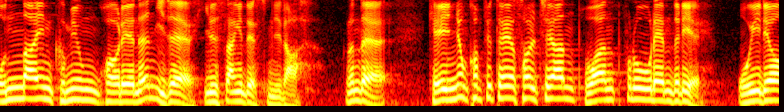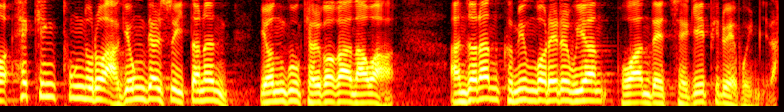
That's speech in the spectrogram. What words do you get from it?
온라인 금융 거래는 이제 일상이 됐습니다. 그런데 개인용 컴퓨터에 설치한 보안 프로그램들이 오히려 해킹 통로로 악용될 수 있다는 연구 결과가 나와 안전한 금융 거래를 위한 보안 대책이 필요해 보입니다.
